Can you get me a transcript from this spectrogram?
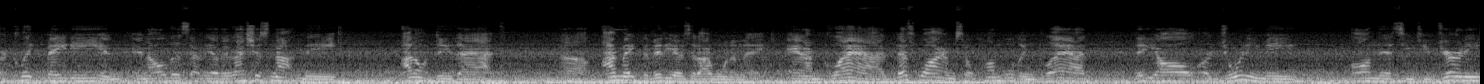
are clickbaity and, and all this and the other. That's just not me. I don't do that. Uh, I make the videos that I want to make. And I'm glad, that's why I'm so humbled and glad that y'all are joining me on this YouTube journey.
